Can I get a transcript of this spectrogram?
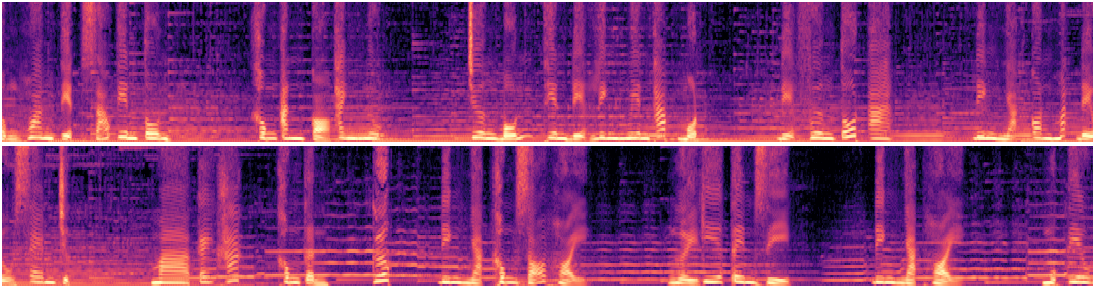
hồng hoang tiệt giáo tiên tôn. Không ăn cỏ thanh ngư. Chương 4 Thiên địa linh nguyên tháp 1 Địa phương tốt a. Đinh nhạc con mắt đều xem trực. Mà cái khác, không cần. Cướp. Đinh nhạc không rõ hỏi. Người kia tên gì? Đinh nhạc hỏi. Mục tiêu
